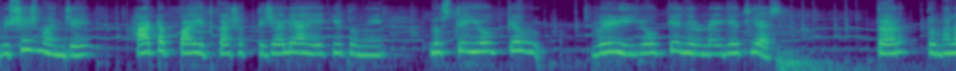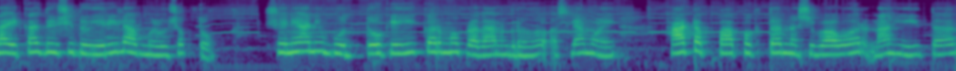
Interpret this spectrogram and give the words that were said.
विशेष म्हणजे हा टप्पा इतका शक्तिशाली आहे की तुम्ही नुसते योग्य वेळी योग्य निर्णय घेतल्यास तर तुम्हाला एकाच दिवशी दुहेरी लाभ मिळू शकतो. शनी आणि बुध दोघेही कर्मप्रधान ग्रह असल्यामुळे हा टप्पा फक्त नशिबावर नाही तर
